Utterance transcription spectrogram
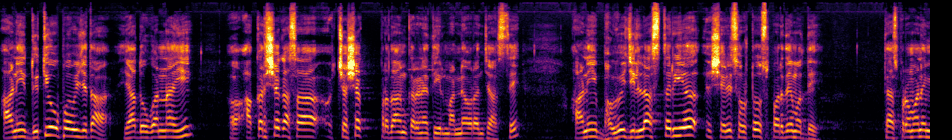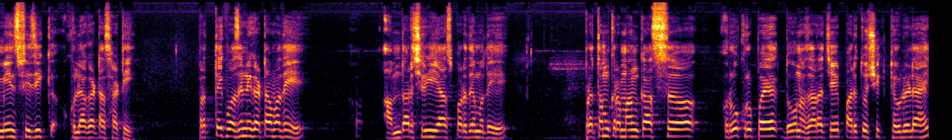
आणि द्वितीय उपविजेता या दोघांनाही आकर्षक असा चषक प्रदान करण्यात येईल मान्यवरांच्या हस्ते. आणि भव्य जिल्हास्तरीय शरीरसौष्ठव स्पर्धेमध्ये त्याचप्रमाणे मेन्स फिजिक खुल्या गटासाठी प्रत्येक वजनी गटामध्ये आमदार श्री या स्पर्धेमध्ये प्रथम क्रमांकास रोख रुपये दोन हजाराचे पारितोषिक ठेवलेले आहेत.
